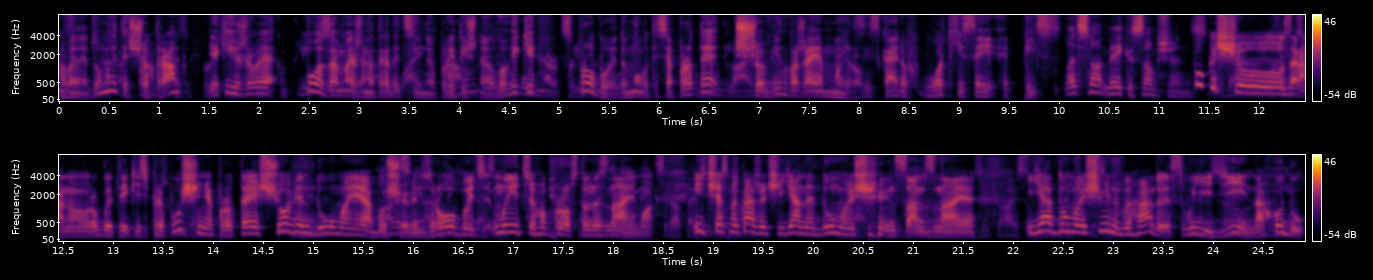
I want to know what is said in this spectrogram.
А ви не думаєте, uh, що Трамп, який живе поза межами традиційної політичної логіки, спробує домовитися про те, що він вважає миром? Поки що зарано робити якісь припущення про те, що він думає або що він зробить. Ми цього просто не знаємо. І чесно кажучи, я не думаю, що він сам знає. Я думаю, що він вигадує свої дії на ходу.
